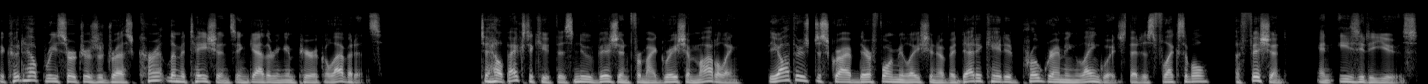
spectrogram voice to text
that could help researchers address current limitations in gathering empirical evidence. To help execute this new vision for migration modeling, the authors describe their formulation of a dedicated programming language that is flexible, efficient, and easy to use.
